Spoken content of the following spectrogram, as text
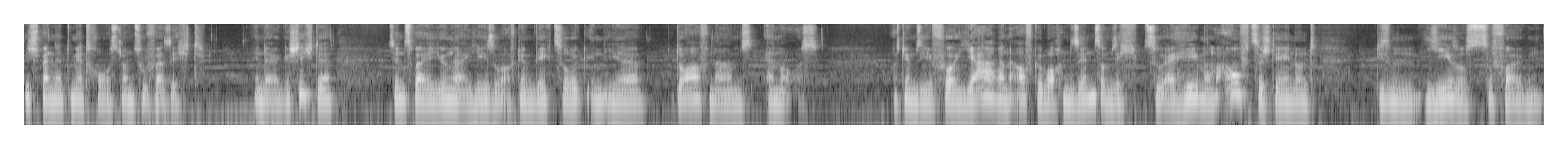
Sie spendet mir Trost und Zuversicht. In der Geschichte sind zwei Jünger Jesu auf dem Weg zurück in ihr Dorf namens Emmaus, aus dem sie vor Jahren aufgebrochen sind, um sich zu erheben, um aufzustehen und diesem Jesus zu folgen.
